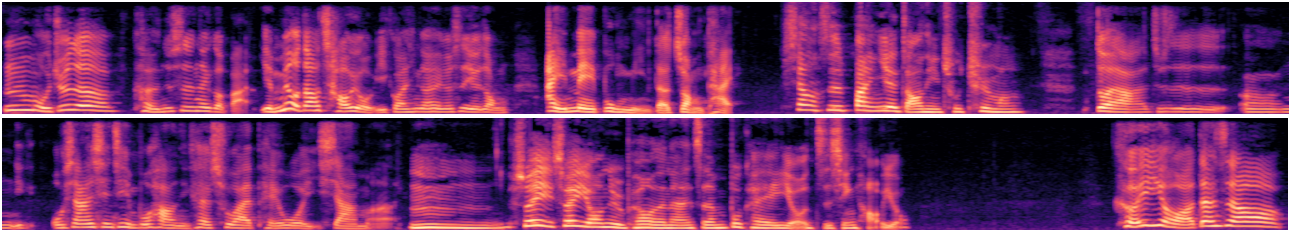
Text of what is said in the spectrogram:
嗯，我觉得可能就是那个吧，也没有到超友谊关系，应该就是有一种暧昧不明的状态，像是半夜找你出去吗？对啊，就是嗯，你我现在心情不好，你可以出来陪我一下吗？嗯，所以所以有女朋友的男生不可以有知心好友？可以有啊，但是要。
